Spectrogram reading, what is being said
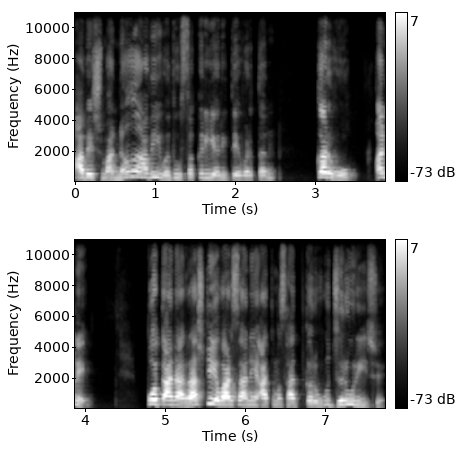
આવેશમાં ન આવી વધુ સક્રિય રીતે વર્તન કરવું અને પોતાના રાષ્ટ્રીય વારસાને આત્મસાત કરવું જરૂરી છે.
